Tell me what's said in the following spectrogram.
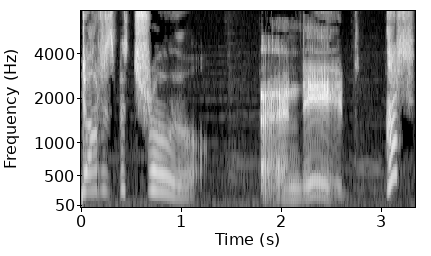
daughter's betrothal. Indeed. What?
